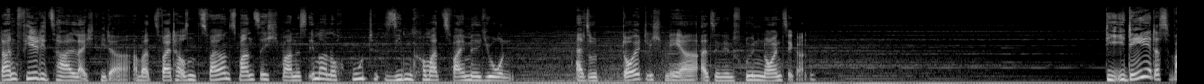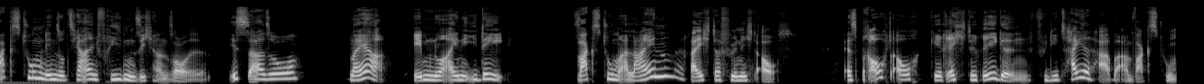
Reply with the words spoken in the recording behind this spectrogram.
Dann fiel die Zahl leicht wieder, aber 2022 waren es immer noch gut 7,2 Millionen also deutlich mehr als in den frühen 90ern. Die Idee, dass Wachstum den sozialen Frieden sichern soll, ist also, naja, eben nur eine Idee. Wachstum allein reicht dafür nicht aus. Es braucht auch gerechte Regeln für die Teilhabe am Wachstum.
